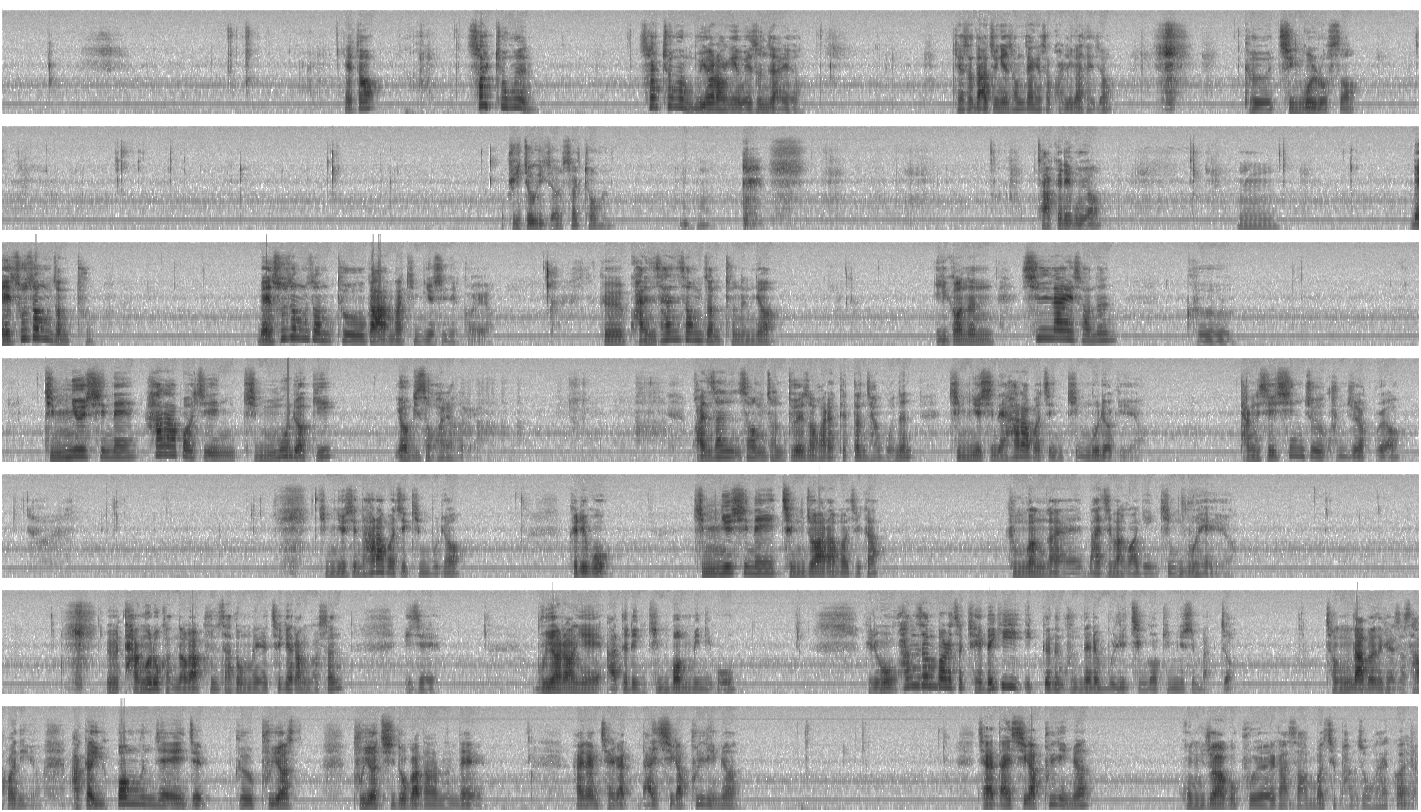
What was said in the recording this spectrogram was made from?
그래서 설총은 설총은 무열왕의 외손자예요. 그래서 나중에 성장해서 관리가 되죠. 그 진골로서. 귀족이죠, 설총은. 음. 자, 그리고요. 음, 매수성 전투. 매수성 전투가 아마 김유신일 거예요. 그 관산성 전투는요. 이거는 신라에서는 그 김유신의 할아버지인 김무력이 여기서 활약을 해요. 관산성 전투에서 활약했던 장군은 김유신의 할아버지인 김무력이에요. 당시 신주 군주였고요. 김유신 할아버지 김무력 그리고 김유신의 증조 할아버지가 금관가의 마지막 왕인 김구해예요. 그리고 당으로 건너가 군사동맹을 체결한 것은 이제 무열왕의 아들인 김범민이고 그리고 황산벌에서 개백이 이끄는 군대를 물리친 거 김유신 맞죠? 정답은 그래서 4번이에요. 아까 6번 문제에 이제 그 부여 부여 지도가 나왔는데 하여간 제가 날씨가 풀리면 제가 날씨가 풀리면 공주하고 부여에 가서 한 번씩 방송을 할 거예요.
